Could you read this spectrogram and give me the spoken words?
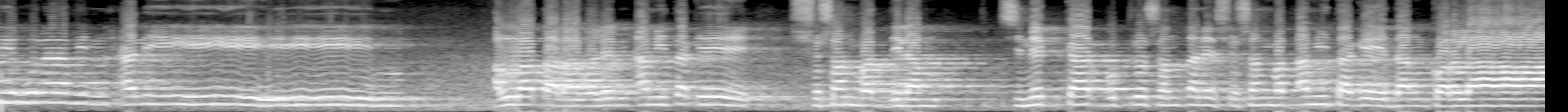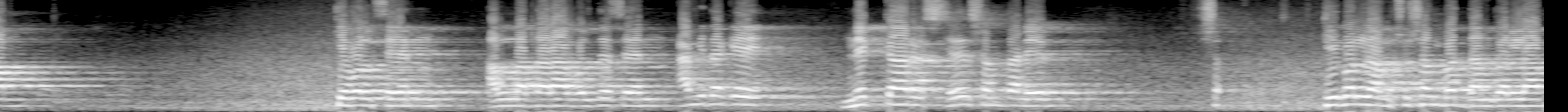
বিগুলামিন হালিম। আল্লাহ তাআলা বলেন, আমি তাকে সুসংবাদ দিলাম নেককার পুত্র সন্তানের সুসংবাদ আমি তাকে দান করলাম কে বলছেন আল্লাহ তারা বলতেছেন আমি তাকে নেককার সে সন্তানের স- কি করলাম সুসংবাদ দান করলাম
